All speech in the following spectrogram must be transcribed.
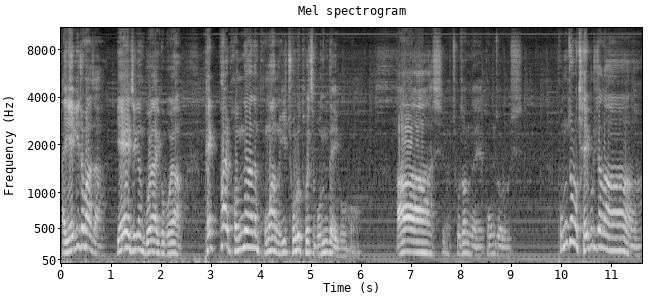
아, 얘기 좀 하자. 얘 지금 뭐야 이거 뭐야? 108 번뇌하는 봉황 이 조로 도대체 뭔데 이거? 아 씨 조졌네 봉조로 씨. 봉조로 개구리잖아.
